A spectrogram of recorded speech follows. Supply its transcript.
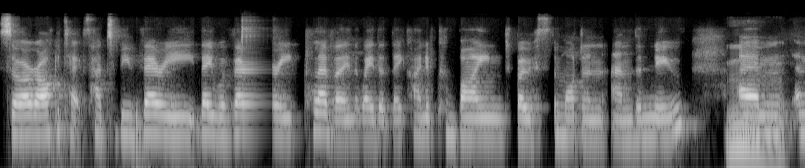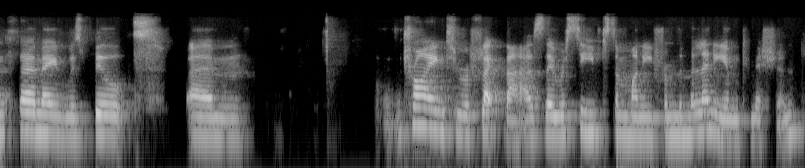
So our architects had to be very, they were very clever in the way that they kind of combined both the modern and the new. Mm. Um, and Thermae was built um, trying to reflect that as they received some money from the Millennium Commission.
